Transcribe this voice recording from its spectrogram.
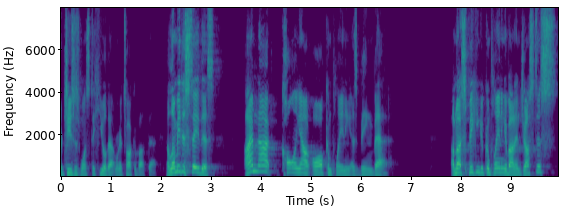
But Jesus wants to heal that. We're going to talk about that. Now, let me just say this I'm not calling out all complaining as being bad. I'm not speaking of complaining about injustice,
